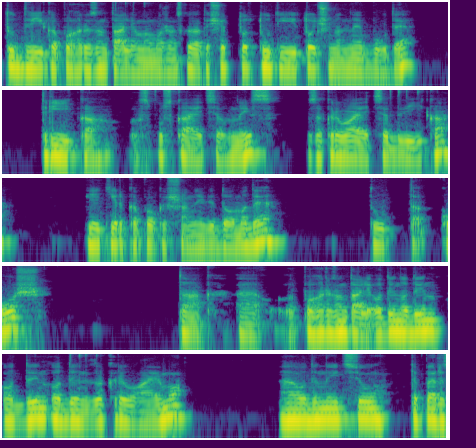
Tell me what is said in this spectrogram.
Тут двійка по горизонталі, ми можемо сказати, що то, тут її точно не буде. Трійка спускається вниз, закривається двійка. П'ятірка поки що невідомо де. Тут також. Так, е, по горизонталі 1, 1, 1, 1 закриваємо е, одиницю. Тепер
